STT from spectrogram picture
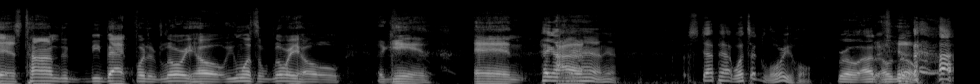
it's time to be back for the glory hole. He wants some glory hole again. And Hang on, I- hang on. hang on. Step out. What's a glory hole? Bro, I don't know. I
